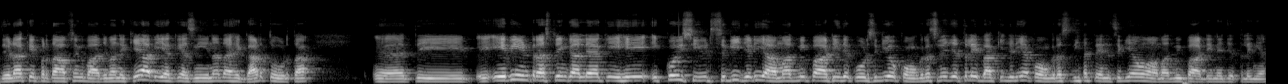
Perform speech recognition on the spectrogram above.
ਜਿਹੜਾ ਕਿ ਪ੍ਰਤਾਪ ਸਿੰਘ ਬਾਜਵਾ ਨੇ ਕਿਹਾ ਵੀ ਆ ਕਿ ਅਸੀਂ ਇਹਨਾਂ ਦਾ ਇਹ ਗੜ ਤੋੜਤਾ। ਤੇ ਇਹ ਵੀ ਇੰਟਰਸਟਿੰਗ ਗੱਲ ਹੈ ਕਿ ਇਹ ਇੱਕੋ ਹੀ ਸੀਟ ਸੀਗੀ ਜਿਹੜੀ ਆਮ ਆਦਮੀ ਪਾਰਟੀ ਦੇ ਕੋਲ ਸੀਗੀ, ਉਹ ਕਾਂਗਰਸ ਨੇ ਜਿੱਤ ਲਈ, ਬਾਕੀ ਜਿਹੜੀਆਂ ਕਾਂਗਰਸ ਦੀਆਂ ਤਿੰਨ ਸੀਗੀਆਂ, ਉਹ ਆਮ ਆਦਮੀ ਪਾਰਟੀ ਨੇ ਜਿੱਤ ਲਈਆਂ।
